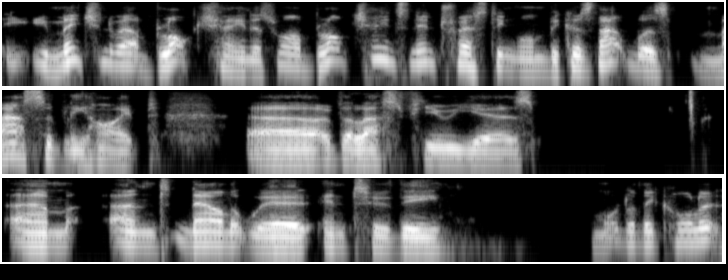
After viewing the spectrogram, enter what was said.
you mentioned about blockchain as well. Blockchain's an interesting one because that was massively hyped uh, over the last few years. Um, and now that we're into the what do they call it?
